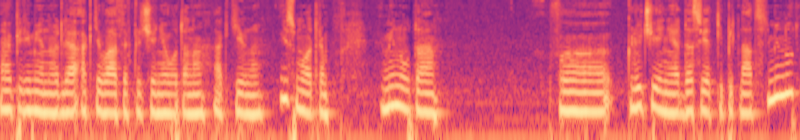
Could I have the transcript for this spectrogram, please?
э, переменную для активации включения. Вот она активна. И смотрим. Минута включения до светки 15 минут,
